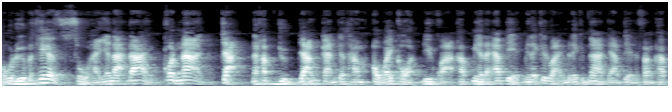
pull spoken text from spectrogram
ว หรือประเทศสู่หายนะได้ ก็น่าจะนะครับหยุดยั้งการกระทำเอาไว้ก่อนดีกว่าครับมีอะไรอัปเดตมีอะไรเคลื่อนไหวมีอะไรขึ้นหน้าเดี๋ยวอัปเดตให้ฟังครับ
